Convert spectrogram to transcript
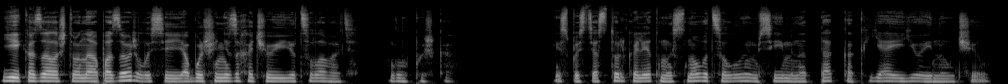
Ей казалось, что она опозорилась, и я больше не захочу ее целовать. Глупышка. И спустя столько лет мы снова целуемся именно так, как я ее и научил.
